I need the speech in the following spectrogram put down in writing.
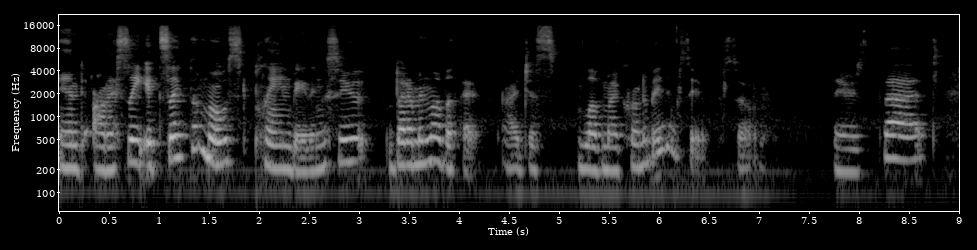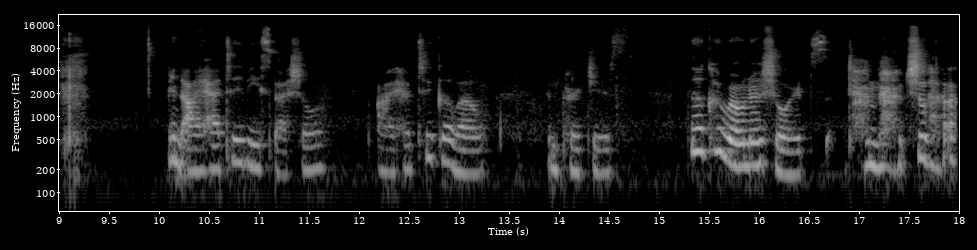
And honestly, it's like the most plain bathing suit, but I'm in love with it. I just love my Corona bathing suit. So there's that. And I had to be special. I had to go out and purchase the Corona shorts to match them.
